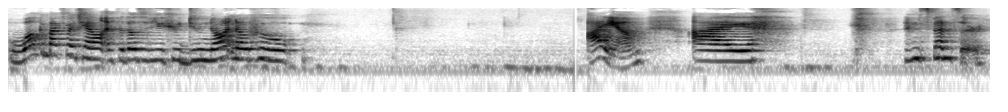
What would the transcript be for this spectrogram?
welcome back to my channel and for those of you who do not know who I am, I am Spencer.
